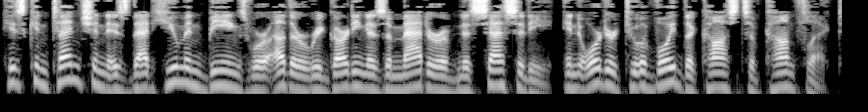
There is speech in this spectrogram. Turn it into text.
His contention is that human beings were other regarding as a matter of necessity, in order to avoid the costs of conflict.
